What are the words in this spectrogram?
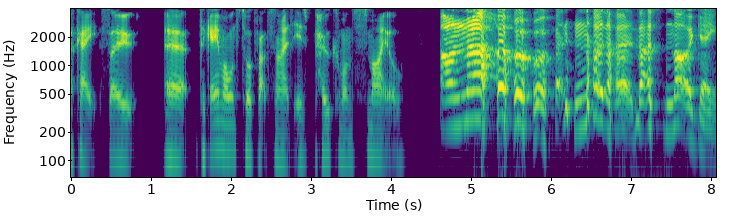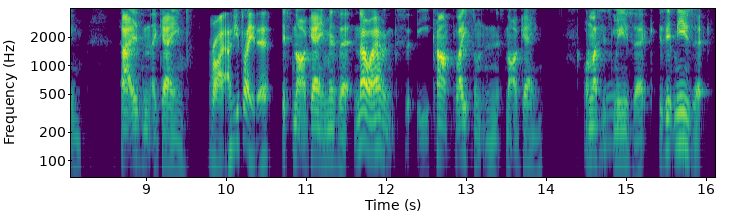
Okay, so uh, the game I want to talk about tonight is Pokemon Smile. Oh no! no, that, that's not a game. That isn't a game. Right, have you played it? It's not a game, is it? No, I haven't. 'cause You can't play something that's not a game. Unless it's music. Is it music?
